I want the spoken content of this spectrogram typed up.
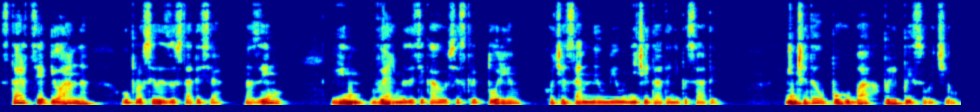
Старця Іоанна упросили зостатися на зиму. Він вельми зацікавився скрипторієм, хоча сам не вмів ні читати, ні писати. Він читав по губах переписувачів,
